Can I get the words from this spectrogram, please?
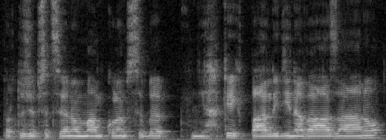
protože přece jenom mám kolem sebe nějakých pár lidí navázáno,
